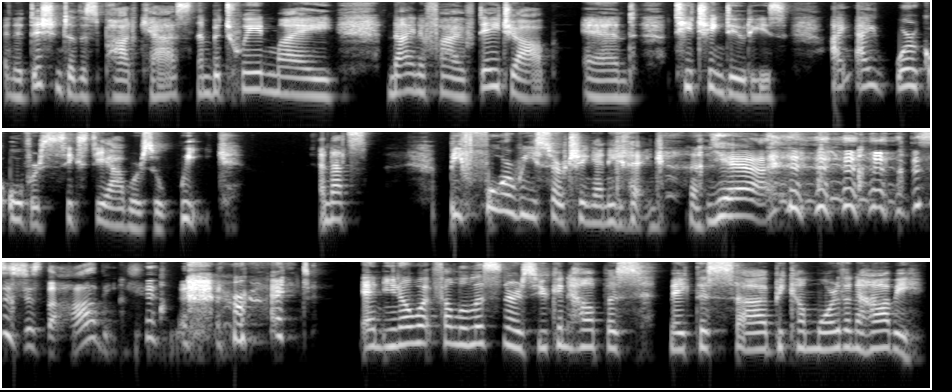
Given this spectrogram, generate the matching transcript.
in addition to this podcast. And between my nine to five day job and teaching duties, I, I work over 60 hours a week. And that's before researching anything. yeah. this is just the hobby. right. And you know what, fellow listeners, you can help us make this uh, become more than a hobby.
